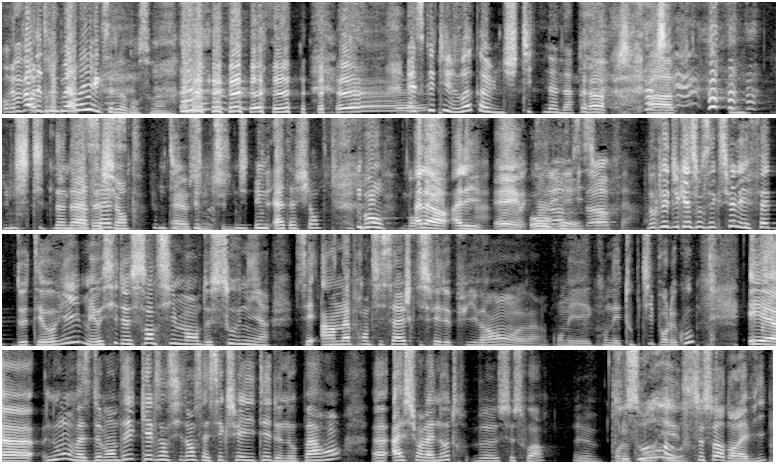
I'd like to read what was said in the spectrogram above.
On peut faire des trucs merveilleux avec ça. Bonsoir. Est-ce que tu te vois comme une petite nana Ah, une, une petite nana Princesse. attachante. Une Eh, c'est une- une petite- une attachante. Bon, Bon. alors, allez, Ah, eh, oh bon. Donc l'éducation sexuelle est faite de théories, mais aussi de sentiments, de souvenirs. C'est un apprentissage qui se fait depuis vraiment euh, qu'on est qu'on est tout petit pour le coup. Et euh, nous, on va se demander quelles incidences la sexualité de nos parents euh, a sur la nôtre euh, ce soir. Euh, pour le coup, et ce soir dans la vie.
